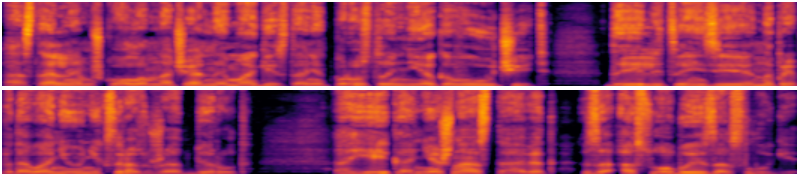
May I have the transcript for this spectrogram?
Остальным школам начальной магии станет просто некого учить да и лицензии на преподавание у них сразу же отберут. А ей, конечно, оставят за особые заслуги.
